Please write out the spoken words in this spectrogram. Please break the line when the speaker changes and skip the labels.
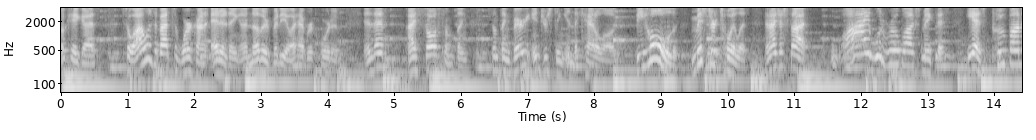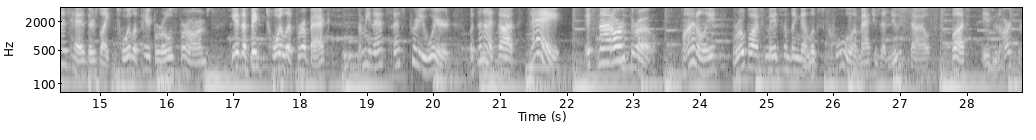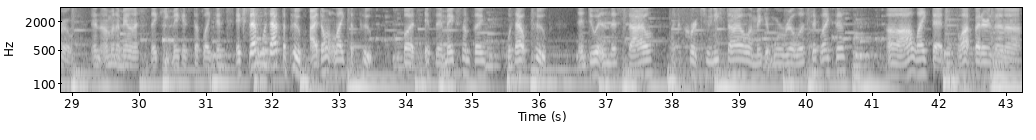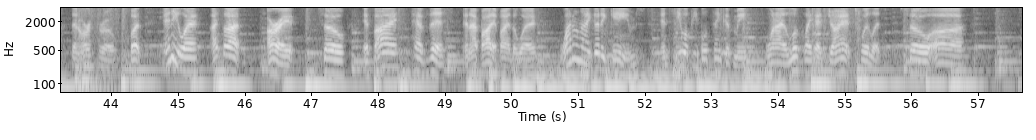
Okay guys, so I was about to work on editing another video I have recorded, and then I saw something, something very interesting in the catalog. Behold, Mr. Toilet, and I just thought, why would Roblox make this? He has poop on his head, there's like toilet paper rolls for arms, he has a big toilet for a back. I mean, that's, that's pretty weird. But then I thought, hey, it's not Rthro. Finally, Roblox made something that looks cool and matches a new style, but isn't Rthro. And I'm gonna be honest, if they keep making stuff like this, except without the poop, I don't like the poop. But if they make something without poop and do it in this style, like a cartoony style, and make it more realistic like this, uh, I like that. It's a lot better than uh, than Rthro. But anyway, I thought, all right, so if I have this, and I bought it by the way, why don't I go to games and see what people think of me when I look like a giant toilet? So, uh,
